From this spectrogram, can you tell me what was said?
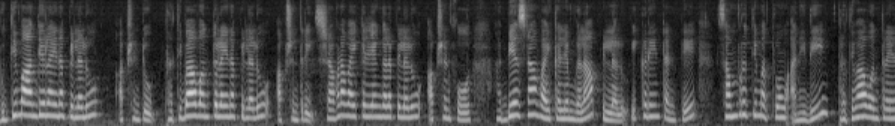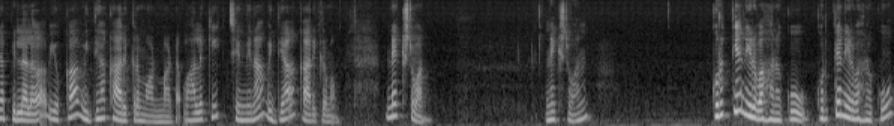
బుద్ధిమాంద్యులైన పిల్లలు. ఆప్షన్ టూ ప్రతిభావంతులైన పిల్లలు. ఆప్షన్ త్రీ శ్రవణ వైకల్యం గల పిల్లలు. ఆప్షన్ ఫోర్ అభ్యసన వైకల్యం గల పిల్లలు. ఇక్కడ ఏంటంటే సమృద్ధిమత్వం అనేది ప్రతిభావంతులైన పిల్లల యొక్క విద్యా కార్యక్రమం అన్నమాట. వాళ్ళకి చెందిన విద్యా కార్యక్రమం. నెక్స్ట్ వన్ నెక్స్ట్ వన్ కృత్య నిర్వహణకు కృత్య నిర్వహణకు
